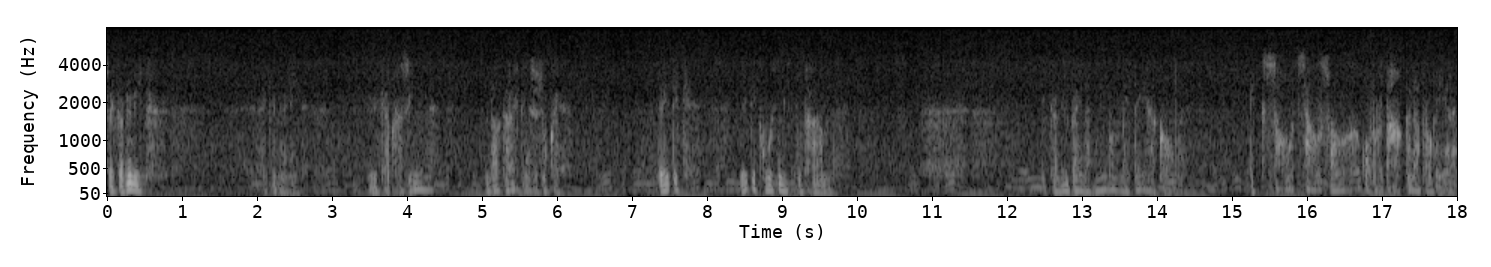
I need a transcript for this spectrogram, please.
Zeker nu niet. Zeker nu niet. Nu ik heb gezien in welke richting ze zoeken. Weet ik, weet ik hoe het niet moet gaan. Kan nu bijna niemand meer tegenkomen. Ik zou het zelfs wel overdag kunnen proberen.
